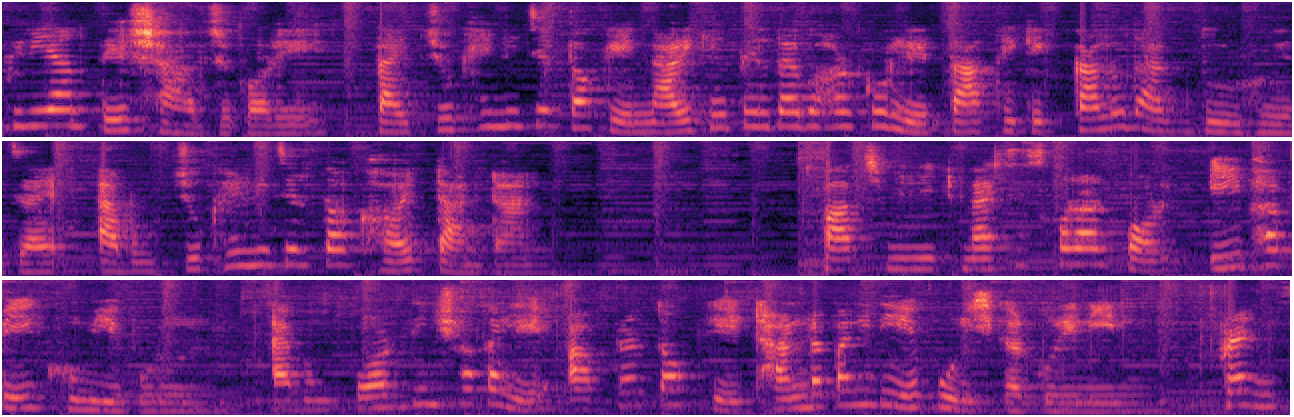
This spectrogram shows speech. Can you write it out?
ফিরিয়ে আনতে সাহায্য করে। তাই চোখের নিচের ত্বকে নারকেল তেল ব্যবহার করলে তা থেকে কালো দাগ দূর হয়ে যায় এবং চোখের নিচের ত্বক হয় টান টান পাঁচ মিনিট ম্যাসেজ করার পর এইভাবেই ঘুমিয়ে পড়ুন এবং পরদিন সকালে আপনার ত্বককে ঠান্ডা পানি দিয়ে পরিষ্কার করে নিন। ফ্রেন্ডস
